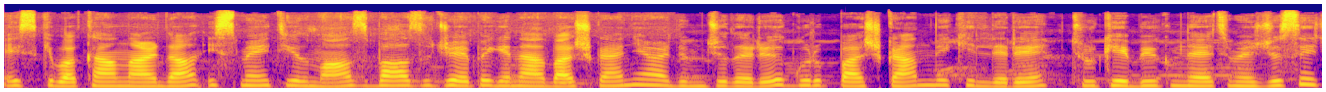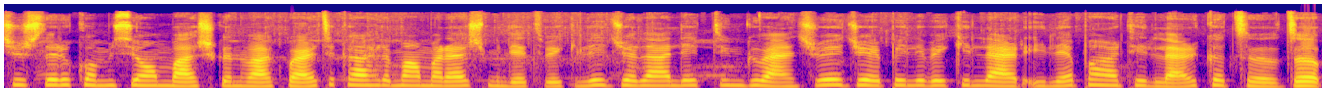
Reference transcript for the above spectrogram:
eski bakanlardan İsmet Yılmaz, bazı CHP Genel Başkan Yardımcıları, Grup Başkan Vekilleri, Türkiye Büyük Millet Meclisi İçişleri Komisyon Başkanı ve AK Parti Kahramanmaraş Milletvekili Celalettin Güvenç ve CHP'li vekiller ile partililer katıldı.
